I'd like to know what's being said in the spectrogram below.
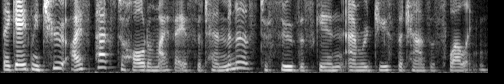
They gave me two ice packs to hold on my face for 10 minutes to soothe the skin and reduce the chance of swelling.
